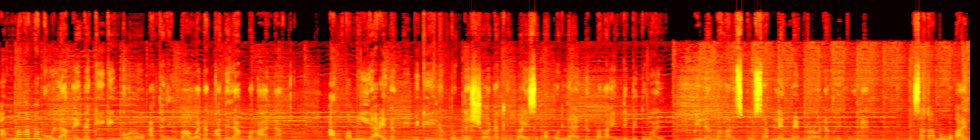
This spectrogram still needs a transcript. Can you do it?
Ang mga magulang ay nagiging guro at halimbawa ng kanilang mga anak. Ang pamilya ay nagbibigay ng pundasyon at hubay sa pag-unlad ng mga individual bilang mga responsableng membro ng lipunan. Sa kabuuan,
